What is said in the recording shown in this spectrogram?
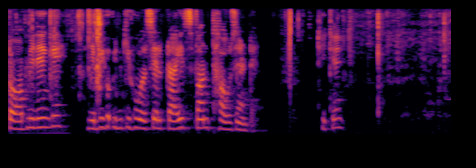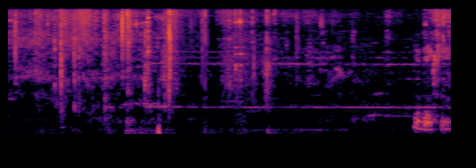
टॉप मिलेंगे। ये भी इनकी होलसेल प्राइस वन थाउज़ेंड है। ठीक है? ये देख लें।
